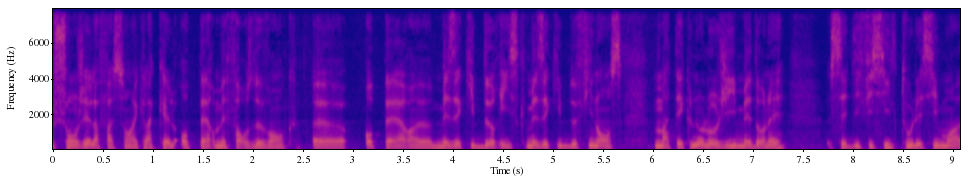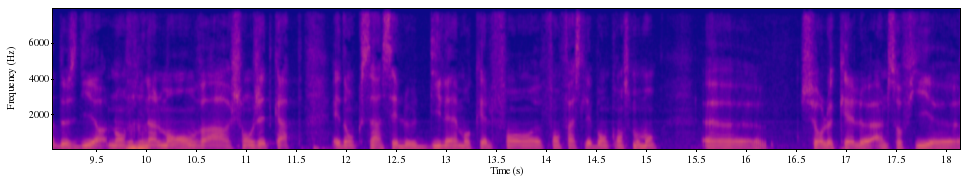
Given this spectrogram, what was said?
changer la façon avec laquelle opèrent mes forces de vente, euh, opèrent euh, mes équipes de risque, mes équipes de finance, ma technologie, mes données, c'est difficile tous les six mois de se dire non, mhm. finalement, on va changer de cap. Et donc ça, c'est le dilemme auquel font, font face les banques en ce moment. Euh, sur lequel Anne-Sophie euh,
